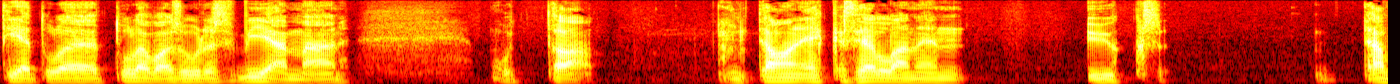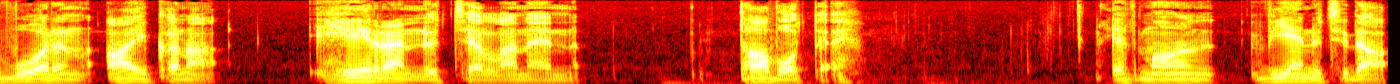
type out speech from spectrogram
tie tulee tulevaisuudessa viemään, mutta tämä on ehkä sellainen yksi tämän vuoden aikana herännyt sellainen tavoite, että mä oon vienyt sitä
